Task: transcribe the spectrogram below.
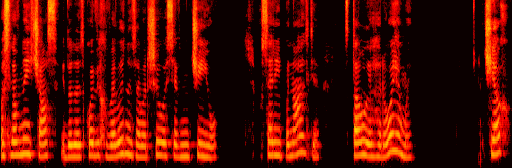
Основний час і додаткові хвилини завершилися в нічию. У серії пенальті стали героями Чех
